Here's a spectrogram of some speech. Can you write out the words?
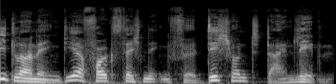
Speed Learning, die Erfolgstechniken für dich und dein Leben.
